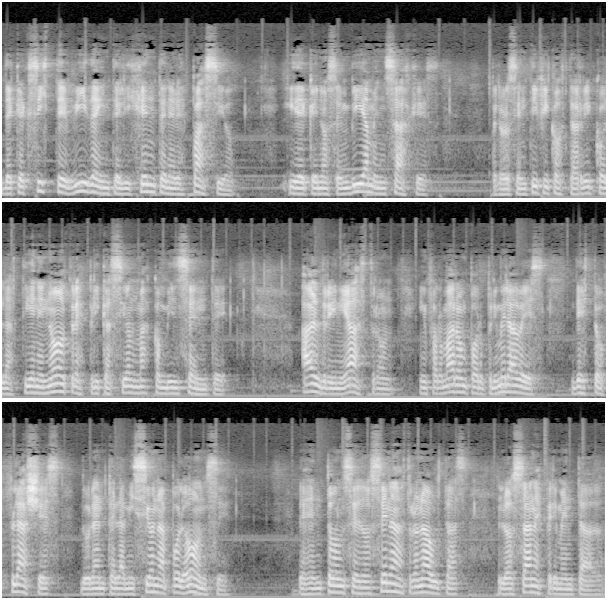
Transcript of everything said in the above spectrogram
de que existe vida inteligente en el espacio y de que nos envía mensajes, pero los científicos terrícolas tienen otra explicación más convincente. Aldrin y Astron informaron por primera vez de estos flashes durante la misión Apolo 11. Desde entonces docenas de astronautas los han experimentado.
